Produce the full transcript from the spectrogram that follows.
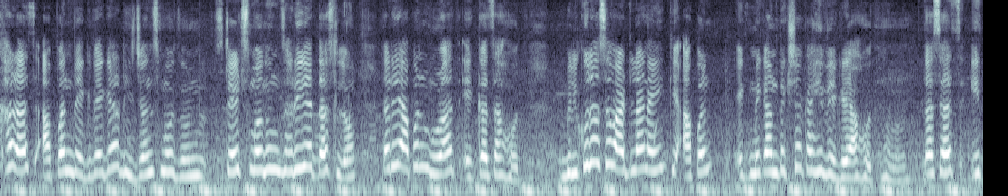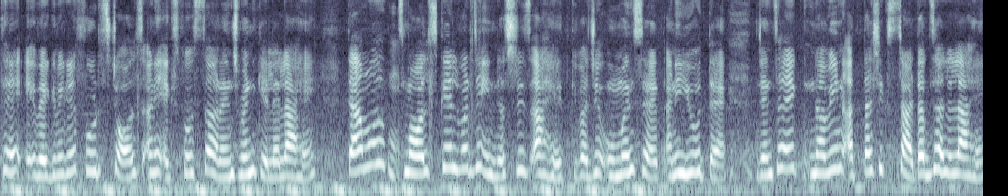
खरंच आपण वेगवेगळ्या रिजन्समधून स्टेट्समधून जरी येत असलो तरी आपण मुळात एकच आहोत. बिलकुल असं वाटलं नाही की आपण एकमेकांपेक्षा काही वेगळे आहोत म्हणून. तसंच इथे वेगवेगळे फूड स्टॉल्स आणि एक्सपोजचं अरेंजमेंट केलेलं आहे. त्यामुळं स्मॉल स्केलवर जे इंडस्ट्रीज आहेत किंवा जे वुमन्स आहेत आणि यूथ आहे ज्यांचं एक नवीन आत्ताशिक स्टार्टअप झालेलं आहे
